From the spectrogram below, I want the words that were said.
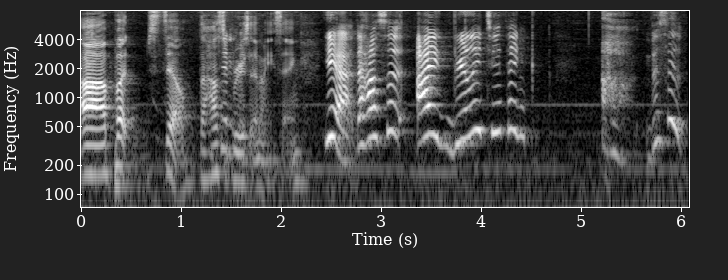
Uh, but still, the House of Brews make amazing. Yeah, the House of I really do think oh, this is.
